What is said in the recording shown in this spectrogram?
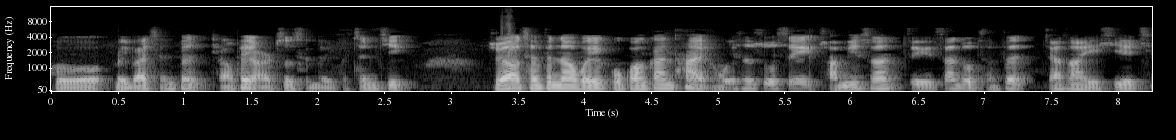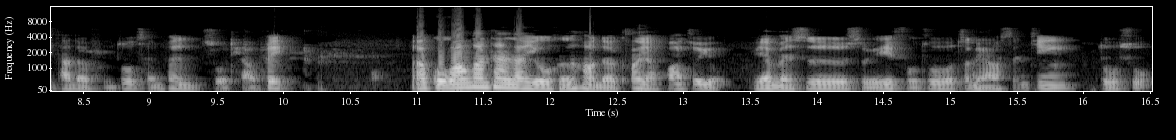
和美白成分调配而制成的一个针剂，主要成分呢为谷胱甘肽、维生素 C、传明酸这三种成分，加上一些其他的辅助成分所调配。啊，谷胱甘肽呢有很好的抗氧化作用。原本是属于辅助治疗神经毒素，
